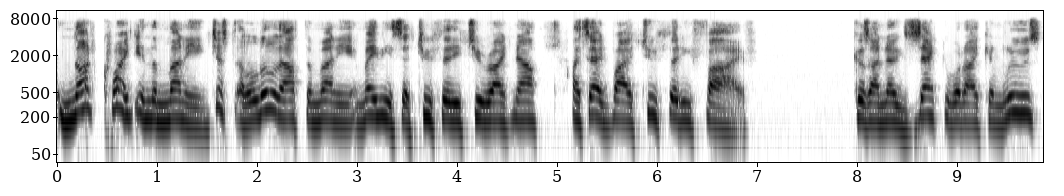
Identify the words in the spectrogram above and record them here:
not quite in the money, just a little out the money. Maybe it's at 232 right now. I'd say I'd buy a 235 because I know exactly what I can lose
